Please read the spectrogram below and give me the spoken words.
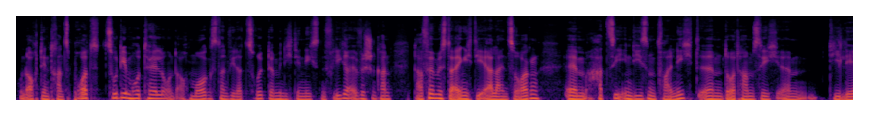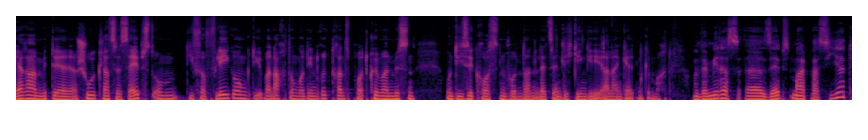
und auch den Transport zu dem Hotel und auch morgens dann wieder zurück, damit ich den nächsten Flieger erwischen kann. Dafür müsste eigentlich die Airline sorgen. Ähm, hat sie in diesem Fall nicht. Ähm, dort haben sich ähm, die Lehrer mit der Schulklasse selbst um die Verpflegung, die Übernachtung und den Rücktransport kümmern müssen. Und diese Kosten wurden dann letztendlich gegen die Airline geltend gemacht. Und wenn mir das äh, selbst mal passiert,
